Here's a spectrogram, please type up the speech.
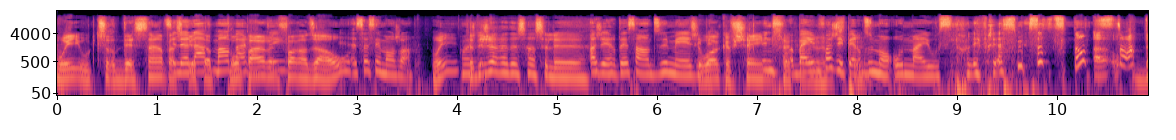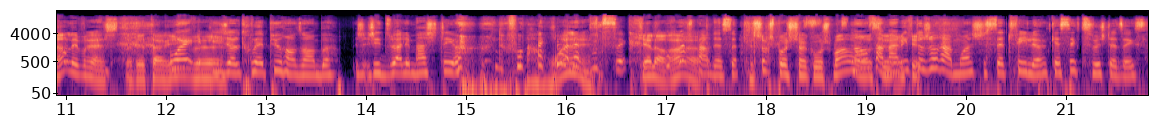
Oui, ou que tu redescends parce que t'as trop peur une fois rendu en haut. Ça, c'est mon genre. Oui? T'as déjà redescendu le... Ah, j'ai redescendu, mais j'ai... Walk of Shame. Une fois, ben, une fois j'ai perdu mon haut de maillot aussi dans l'Everest, mais ça, c'est une autre ah, histoire. Dans l'Everest, t'arrives... Oui, et puis je le trouvais plus rendu en bas. J'ai dû aller m'acheter un nouveau ah, maillot ouais. à la boutique. Quelle horreur. Pourquoi je parle de ça? C'est sûr que je pas juste un cauchemar. Non, ça m'arrive okay. toujours à moi. Je suis cette fille-là. Qu'est-ce que tu veux que je te dise?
